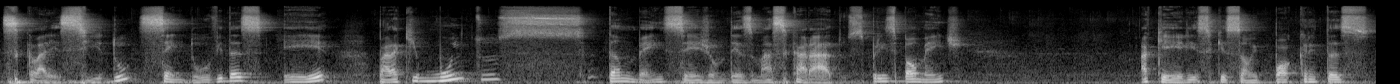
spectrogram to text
esclarecido, sem dúvidas, e para que muitos também sejam desmascarados, principalmente aqueles que são hipócritas,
